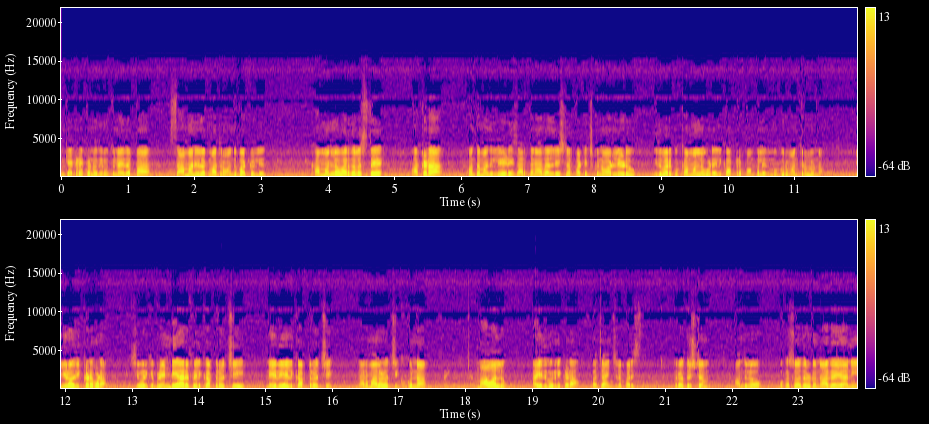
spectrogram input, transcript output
ఇంకెక్కడెక్కడో తిరుగుతున్నాయి తప్ప సామాన్యులకు మాత్రం అందుబాటులో లేదు. ఖమ్మంలో వరదలు వస్తే అక్కడ కొంతమంది లేడీస్ అర్థనాదాలు చేసినా పట్టించుకున్నవాడు లేడు. ఇదివరకు ఖమ్మంలో కూడా హెలికాప్టర్ పంపలేదు ముగ్గురు మంత్రులు ఈరోజు ఇక్కడ కూడా చివరికి ఇప్పుడు ఎన్డీఆర్ఎఫ్ హెలికాప్టర్ వచ్చి నేవీ హెలికాప్టర్ వచ్చి నర్మాలలో చిక్కుకున్న మా వాళ్ళు ఐదుగురిని ఇక్కడ బచాయించిన పరిస్థితి. దురదృష్టం అందులో ఒక సోదరుడు నాగయ్య అని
